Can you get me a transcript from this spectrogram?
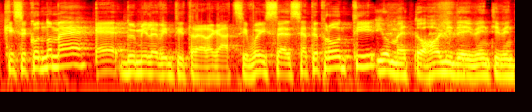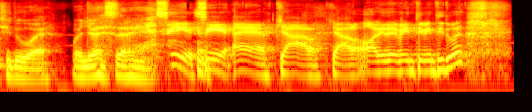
che, secondo me è 2023, ragazzi. Voi se, siete pronti? Io metto Holiday 2022. Voglio essere. Sì, sì, è chiaro, chiaro. Holiday 2022.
